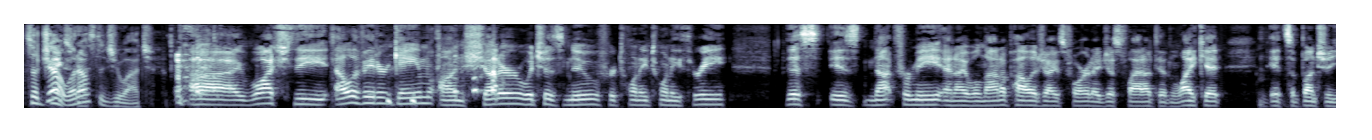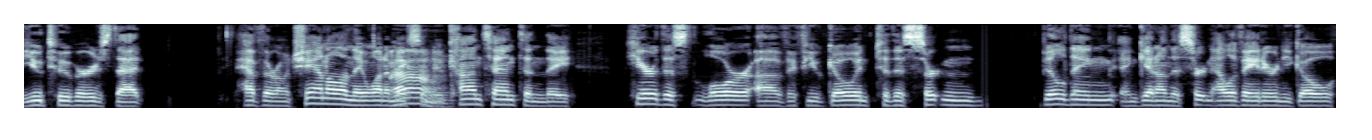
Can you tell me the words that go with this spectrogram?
So, Joe, Thanks, what Mark. else did you watch? I watched the elevator game on Shutter, which is new for 2023. This is not for me, and I will not apologize for it. I just flat out didn't like it. It's a bunch of YouTubers that have their own channel and they want to make some new Oh. content, and they hear this lore of if you go into this certain building and get on this certain elevator and you go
